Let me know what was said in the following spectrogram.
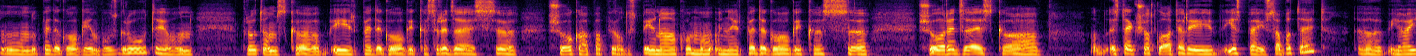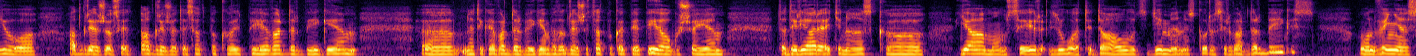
un pedagogiem būs grūti. Un, protams, ka ir pedagogi, kas redzēs eh, šo kā papildus pienākumu, un ir pedagogi, kas eh, šo redzēs kā, es teikšu, atklāti arī iespēju sabotēt. Eh, jā, jo atgriežoties atpakaļ pie vardarbīgiem, ne tikai vardarbīgiem, bet atgriežoties atpakaļ pie pieaugušajiem, tad ir jārēķinās, ka jā, mums ir ļoti daudz ģimenes, kuras ir vardarbīgas. Un viņas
